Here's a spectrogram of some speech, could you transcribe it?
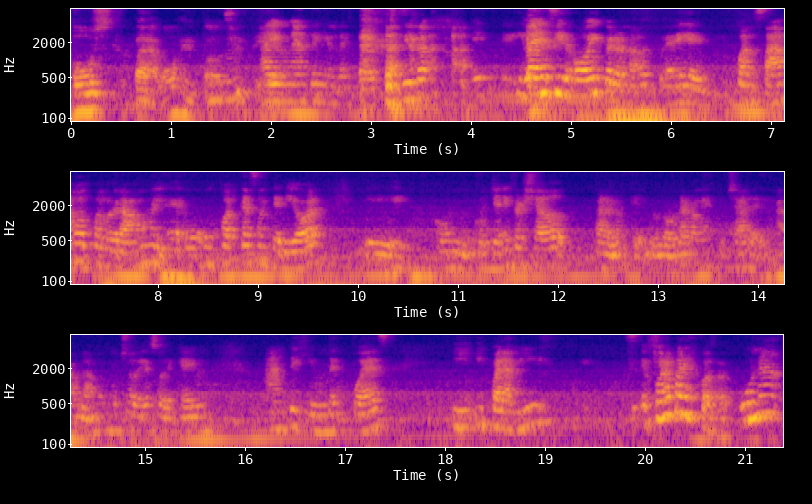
boost para vos en todo sentido. Hay un antes y un después. Eh, iba a decir hoy, pero no. eh, cuando estábamos, cuando grabamos el- eh, un podcast anterior eh, con, con Jennifer Shell, para los que lo lograron escuchar, eh, hablamos mucho de eso, de que hay un antes y un después. Y, y para mí, fueron varias cosas. Una,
